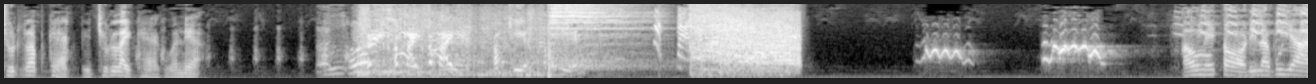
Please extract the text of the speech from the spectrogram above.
ชุดรับแขกหรือชุดไล่แขกวะเนี่ย เฮ้ยทำไมทำไมทำเขียงทำเขียงเอาไงต่อดีล่ะผู้ใหญ่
